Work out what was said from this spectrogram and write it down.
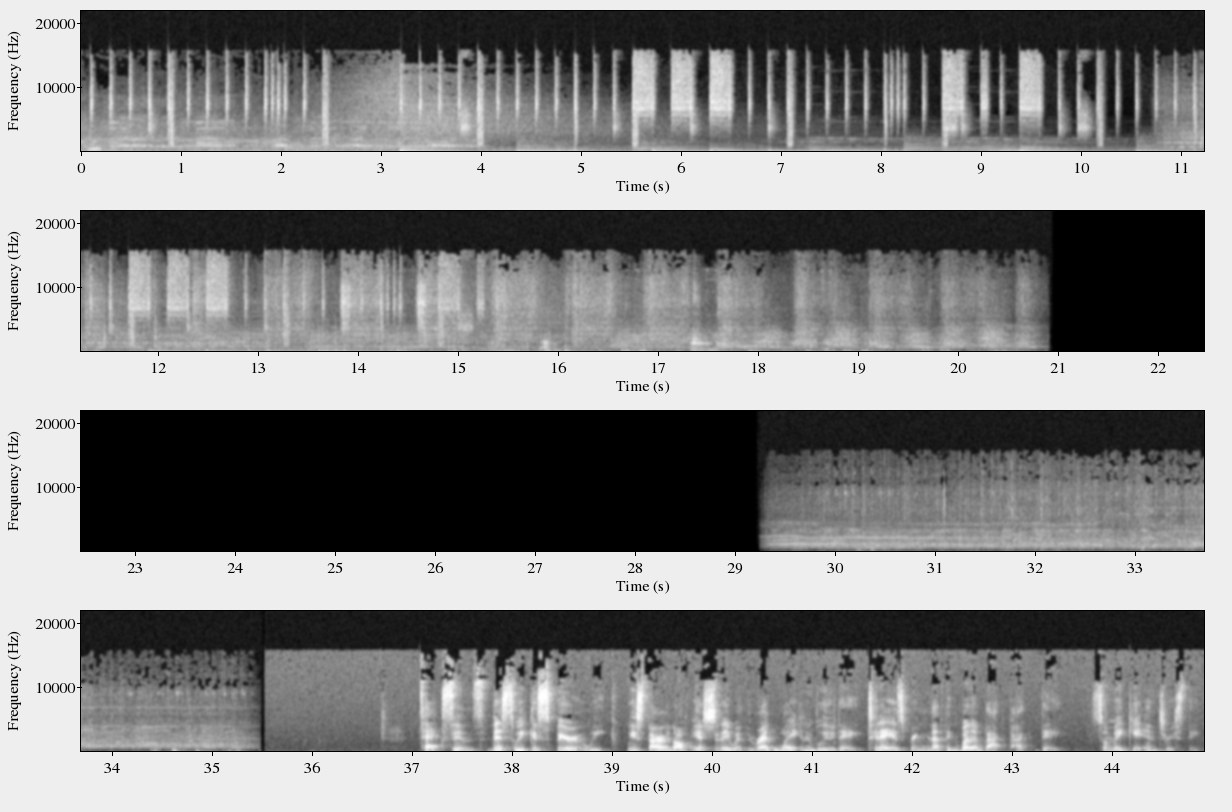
Jersey. Texans, this week is Spirit Week. We started off yesterday with Red, White, and Blue Day. Today is Bring Nothing But a Backpack Day. So make it interesting.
